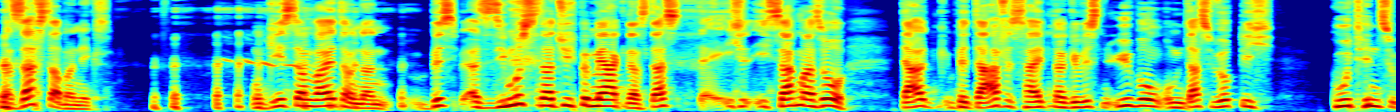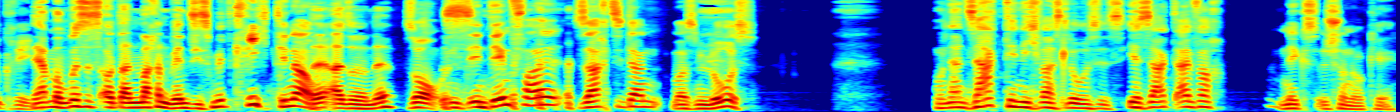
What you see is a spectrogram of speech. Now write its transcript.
Das sagst aber nichts. Und gehst dann weiter und dann bis, also sie muss natürlich bemerken, dass das, ich, ich sag mal so, da bedarf es halt einer gewissen Übung, um das wirklich gut hinzukriegen. Ja, man muss es auch dann machen, wenn sie es mitkriegt. Genau. Ne? Also, ne? So, und in dem Fall sagt sie dann, was ist denn los? Und dann sagt ihr nicht, was los ist. Ihr sagt einfach, nix, ist schon okay.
